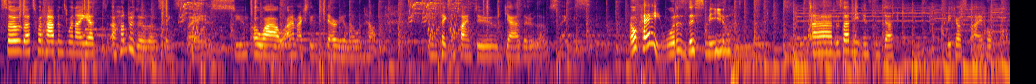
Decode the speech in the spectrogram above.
So that's what happens when I get a hundred of those things, I assume. Oh wow, I'm actually very low in health. Gonna take some time to gather those things. Oh hey, what does this mean? Uh, does that mean instant death? Because I hope not.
